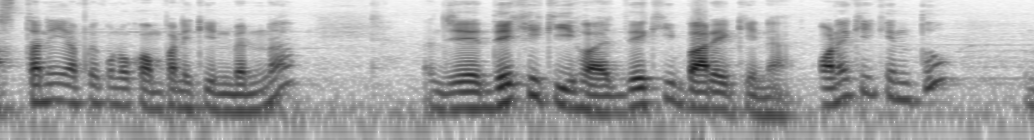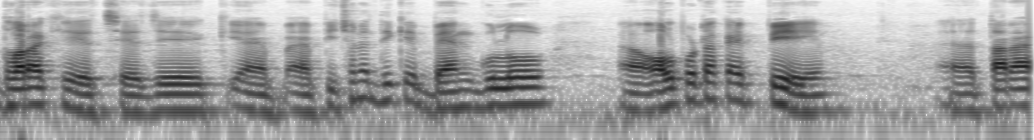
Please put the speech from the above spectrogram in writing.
আস্থা নিয়ে আপনি কোনো কোম্পানি কিনবেন না, যে দেখি কি হয়, দেখি বাড়ে কি না অনেকেই কিন্তু ধরা খেয়েছে যে পিছনের দিকে ব্যাংকগুলো অল্প টাকায় পেয়ে তারা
